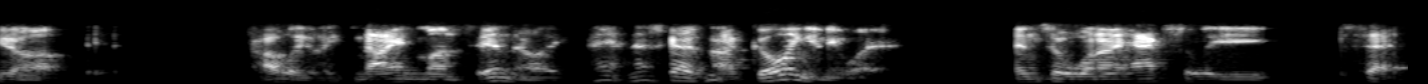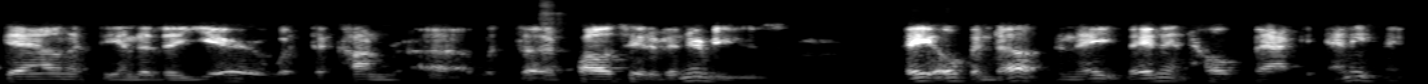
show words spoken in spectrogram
you know, probably like nine months in, they're like, man, this guy's not going anywhere. And so when I actually sat down at the end of the year with the con uh, with the qualitative interviews, they opened up and they they didn't hold back anything.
